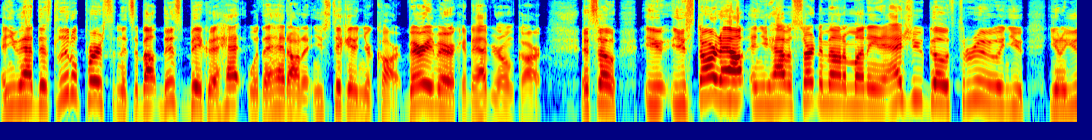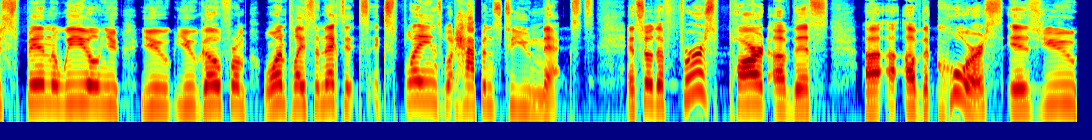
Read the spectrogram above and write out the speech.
and you have this little person that's about this big a head, with a head on it, and you stick it in your car. Very American to have your own car. And so you, you start out and you have a certain amount of money, and as you go through and you you know you spin the wheel and you you you go from one place to the next, it ex- explains what happens to you next. And so the first part of this uh, uh, of the course is you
